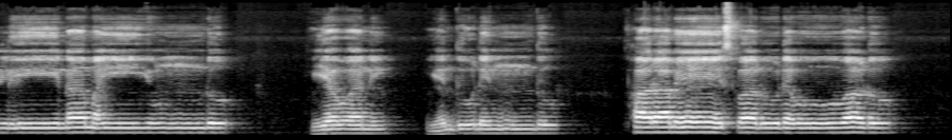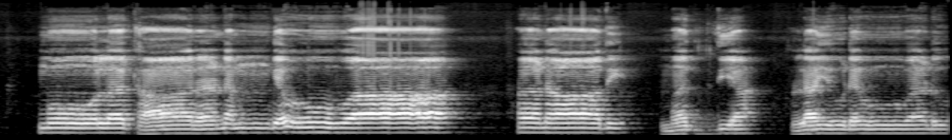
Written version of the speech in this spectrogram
లీనమయ్యుండు యవని ఎందుడెందు పరమేశ్వరుడెవ్వడు మూల కారణం అనాది మధ్య లయుడెవ్వడు?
